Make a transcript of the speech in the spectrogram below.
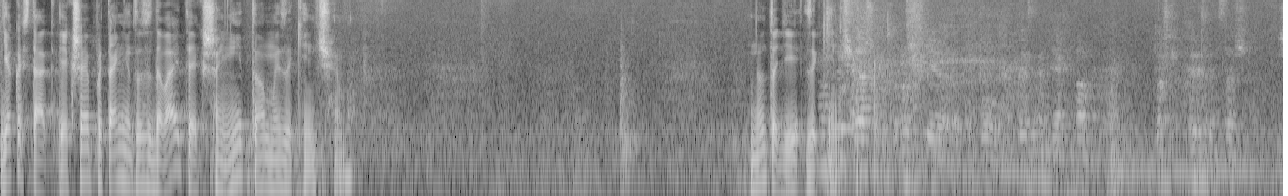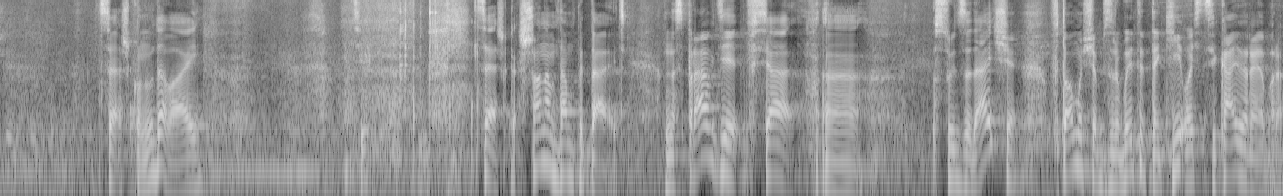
Якось так. Якщо є питання, то задавайте, якщо ні, то ми закінчуємо. Ну тоді закінчуємо. Цешку трошки типу, цешку. Чи це буде? Цешку, ну давай. Цешка, що нам там питають? Насправді вся е, суть задачі в тому, щоб зробити такі ось цікаві ребра,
